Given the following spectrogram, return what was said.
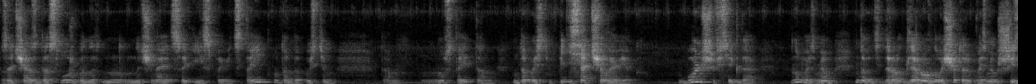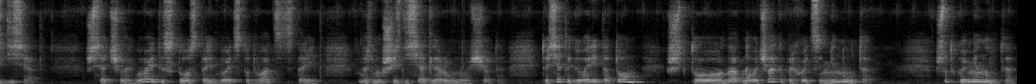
за час до службы начинается исповедь. Стоит, ну, там, допустим, там, ну, стоит там, ну, допустим, 50 человек. Больше всегда – ну, возьмем, ну, для ровного счета возьмем 60. 60 человек. Бывает и 100 стоит, бывает 120 стоит. Возьмем 60 для ровного счета. То есть это говорит о том, что на одного человека приходится минута. Что такое минута?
